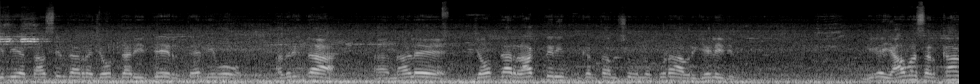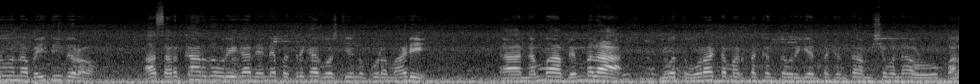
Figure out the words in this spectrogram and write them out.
ಇಲ್ಲಿಯ ತಹಸೀಲ್ದಾರರ ಜವಾಬ್ದಾರಿ ಇದ್ದೇ ಇರುತ್ತೆ. ನೀವು ಅದರಿಂದ ನಾಳೆ ಜವಾಬ್ದಾರರಾಗ್ತೀರಿ ಅಂತಕ್ಕಂಥ ಅಂಶವನ್ನು ಕೂಡ ಅವ್ರಿಗೆ ಹೇಳಿದ್ದೀವಿ ಈಗ ಯಾವ ಸರ್ಕಾರವನ್ನು ಬೈದಿದ್ದಾರೋ ಆ ಸರ್ಕಾರದವರು ಈಗ ನಿನ್ನೆ ಪತ್ರಿಕಾಗೋಷ್ಠಿಯನ್ನು ಕೂಡ ಮಾಡಿ ನಮ್ಮ ಬೆಂಬಲ ಇವತ್ತು ಹೋರಾಟ ಮಾಡ್ತಕ್ಕಂಥವರಿಗೆ ಅಂತಕ್ಕಂಥ ಅಂಶವನ್ನು ಅವರು ಭಾಳ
